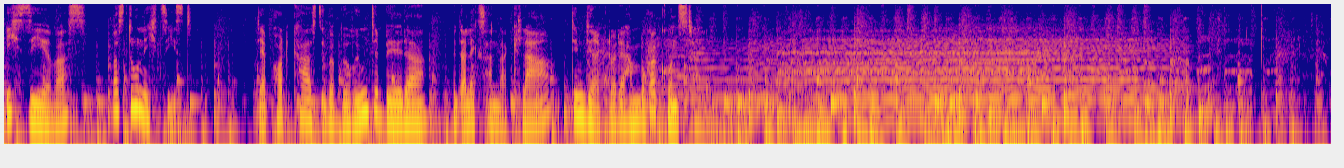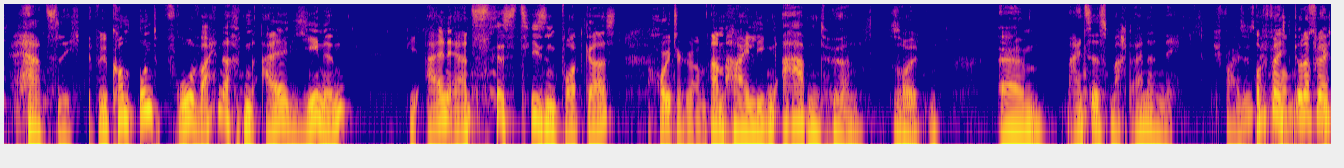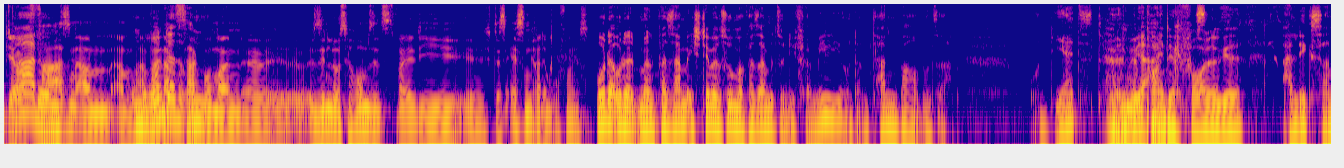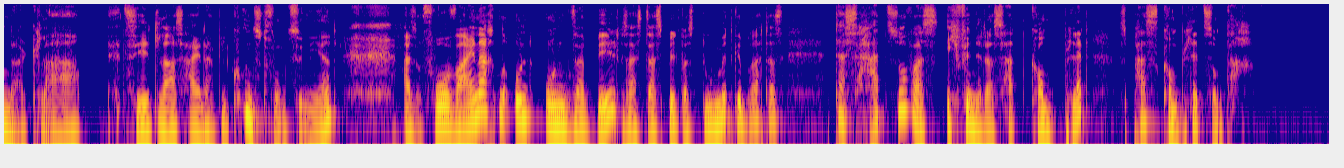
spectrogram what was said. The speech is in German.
Ich sehe was, was du nicht siehst. Der Podcast über berühmte Bilder mit Alexander Klar, dem Direktor der Hamburger Kunsthalle. Herzlich willkommen und frohe Weihnachten all jenen, die allen Ernstes diesen Podcast heute hören. Am heiligen Abend hören sollten. Ähm, meinst du, es macht einer? Nee. Ich weiß es oder nicht. Vielleicht, oder vielleicht es gibt gerade. Ja auch Phasen am, am, um, am Weihnachtstag, um, wo man äh, sinnlos herumsitzt, weil die, äh, das Essen gerade im Ofen ist. Oder, oder man versammelt, ich stelle mir das so, man versammelt so die Familie unterm Tannenbaum und sagt, und jetzt hören wir eine Folge Alexander Klar erzählt Lars Heider, wie Kunst funktioniert. Also frohe Weihnachten und unser Bild, das heißt das Bild, was du mitgebracht hast, das hat sowas. Ich finde, das hat komplett, es passt komplett zum Tag.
